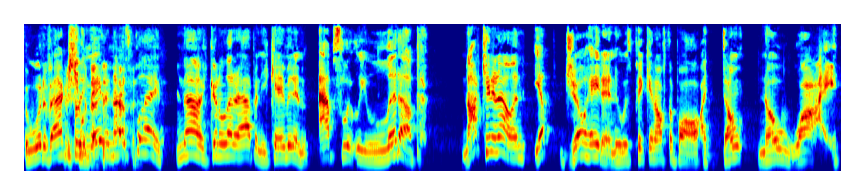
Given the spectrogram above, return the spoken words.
Who would have actually sure made a nice happen? play? No, he couldn't let it happen. He came in and absolutely lit up not Keenan Allen. Yep, Joe Haden, who was picking off the ball. I don't know why.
